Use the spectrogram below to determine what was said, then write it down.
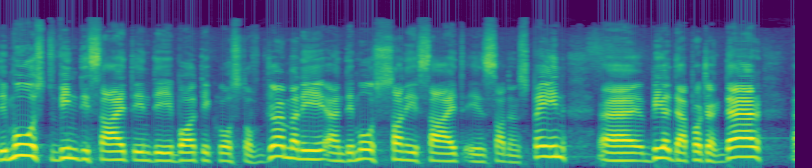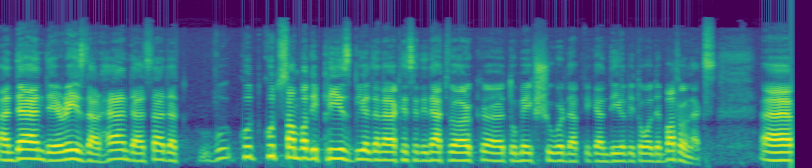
the most windy site in the Baltic coast of Germany and the most sunny site in southern Spain, uh, build their project there, and then they raised their hand and said that could, could somebody please build an electricity network uh, to make sure that we can deal with all the bottlenecks. Uh,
